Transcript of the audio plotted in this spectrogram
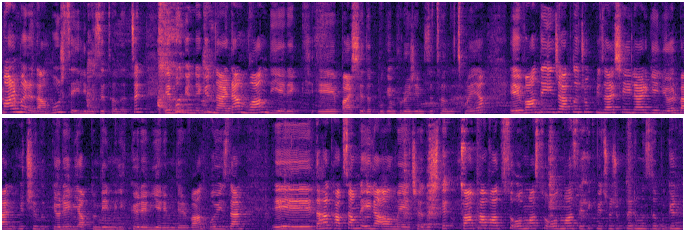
Marmara'dan Bursa ilimizi tanıttık. Ve bugün de günlerden Van diyerek e, başladık bugün projemizi tanıtmaya. E, Van deyince akla çok güzel şeyler geliyor. Ben 3 yıllık görev yaptım. Benim ilk görev yerimdir Van. O yüzden e, daha kapsamlı ele almaya çalıştık. Van kahvaltısı olmazsa olmaz dedik ve çocuklarımızla bugün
